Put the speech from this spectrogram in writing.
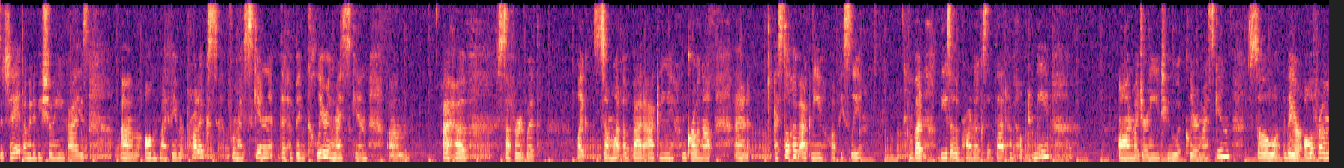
So today I'm going to be showing you guys um, all of my favorite products for my skin that have been clearing my skin. Um, I have suffered with like somewhat of bad acne growing up and I still have acne obviously but these are the products that have helped me on my journey to clearing my skin so they are all from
